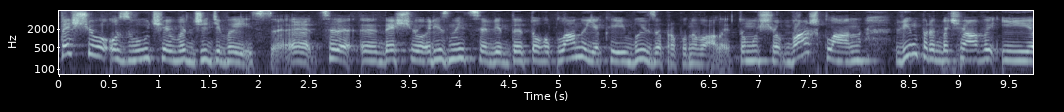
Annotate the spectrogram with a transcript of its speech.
Те, що озвучив GD е, це е, дещо різниця від того плану, який ви запропонували. Тому що ваш план він передбачав і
